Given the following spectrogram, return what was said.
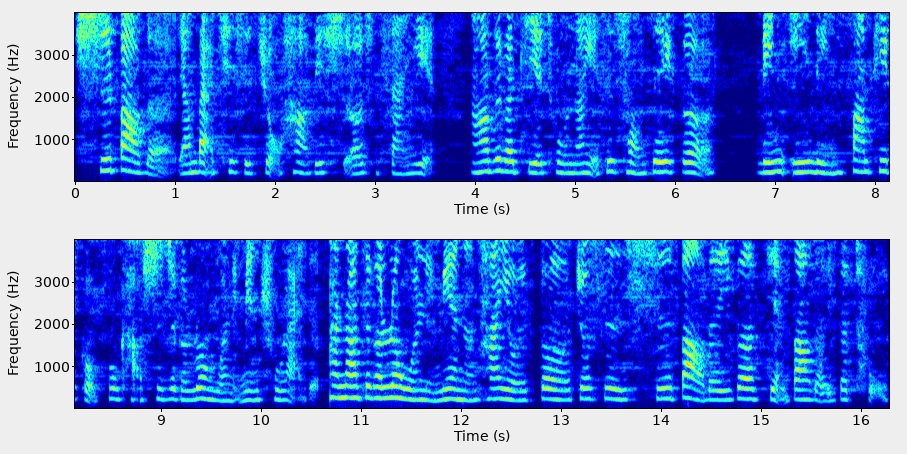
施报》的两百七十九号第十二十三页。然后这个截图呢，也是从这个林怡玲放屁狗腹考试这个论文里面出来的。看到这个论文里面呢，它有一个就是施暴的一个简报的一个图，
